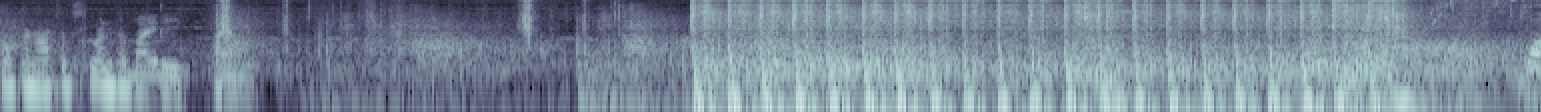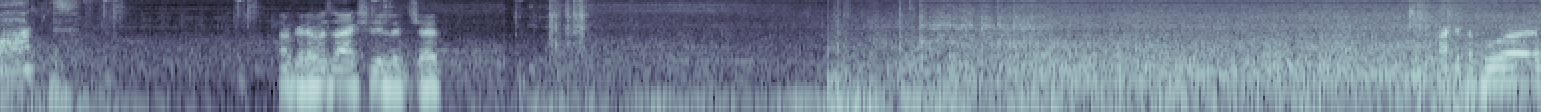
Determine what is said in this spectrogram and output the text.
Fokken hartstikke schoon voorbij die vijand. Okay, that was actually legit. Agit the board.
